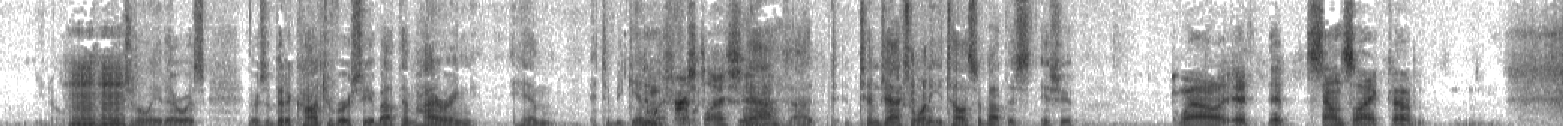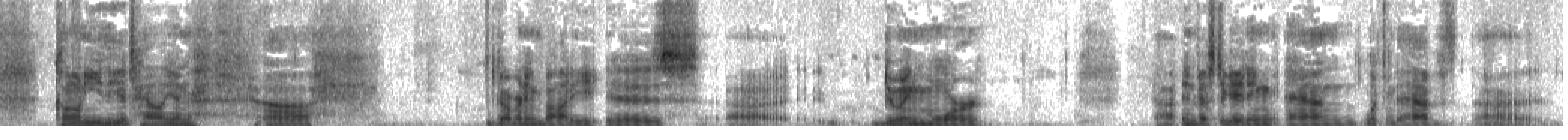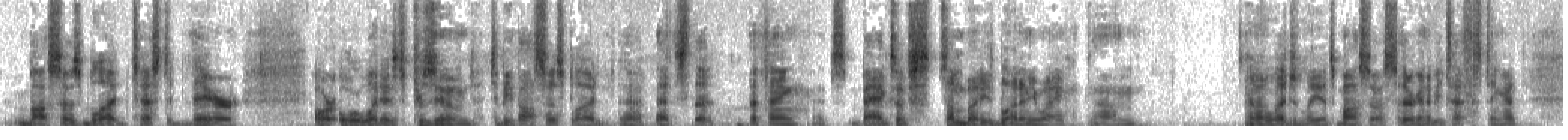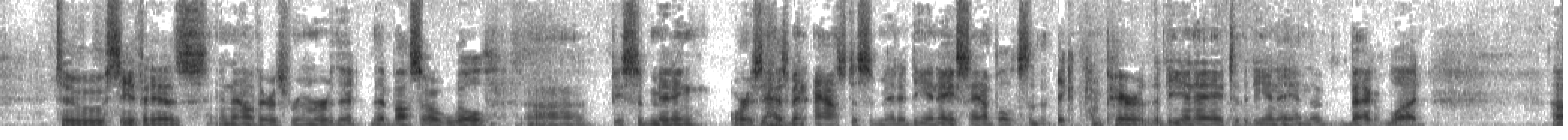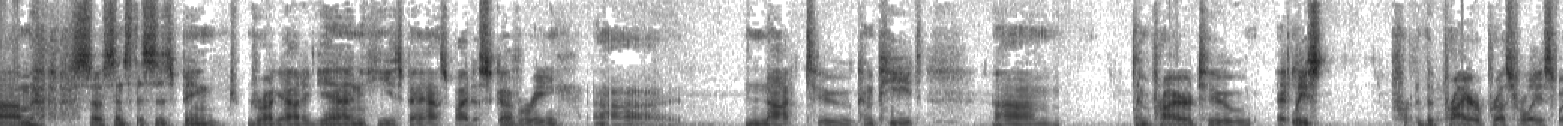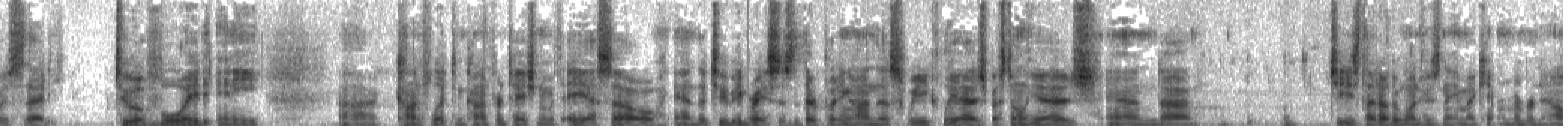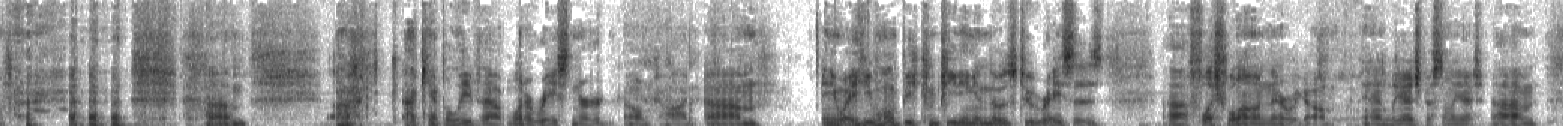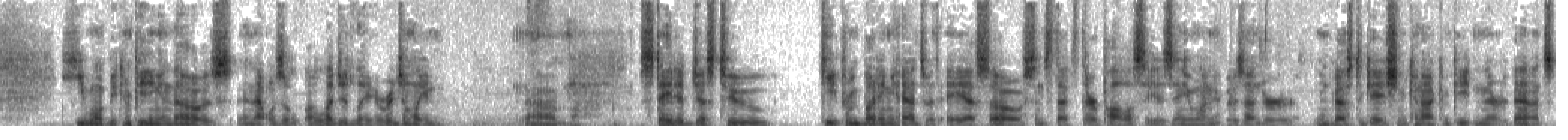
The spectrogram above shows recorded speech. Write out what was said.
Know, originally there was there was a bit of controversy about them hiring him to begin In the with. first place, yeah. yeah. Uh, Tim Jackson, why don't you tell us about this issue? Well, it, it sounds like uh, CONI, the Italian uh, governing body, is uh, doing more uh, investigating and looking to have uh, Basso's blood tested there, or, or what is presumed to be Basso's blood. That, that's the, the thing. It's bags of somebody's blood anyway. Um, allegedly, it's Basso, so they're going to be testing it to see if it is. And now there's rumor that that Basso will uh, be submitting, or has been asked to submit a DNA sample so that they can compare the DNA to the DNA in the bag of blood. Um, so since this is being drug out again, he's been asked by Discovery uh, not to compete. Um, and prior to, at least pr- the prior press release was that to avoid any uh, conflict and confrontation with ASO and the two big races that they're putting on this week, Liège, Bastogne Liège, and uh, geez, that other one whose name I can't remember now. um, uh, I can't believe that. What a race nerd. Oh, God. Um, anyway, he won't be competing in those two races. Uh, Flèche Wallonne, there we go, and Liège, Bastogne Liège. Um, he won't be competing in those, and that was allegedly originally um, stated just to keep from butting heads with ASO, since that's their policy, is anyone who is under investigation cannot compete in their events.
